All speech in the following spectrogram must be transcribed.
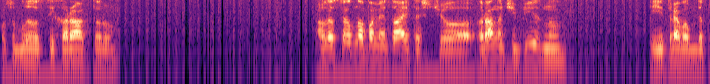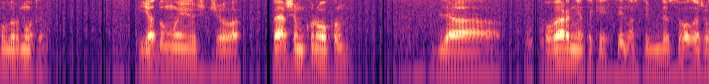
особливості характеру. Але все одно пам'ятайте, що рано чи пізно її треба буде повернути. І я думаю, що першим кроком для повернення таких цінностей буде всього лише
